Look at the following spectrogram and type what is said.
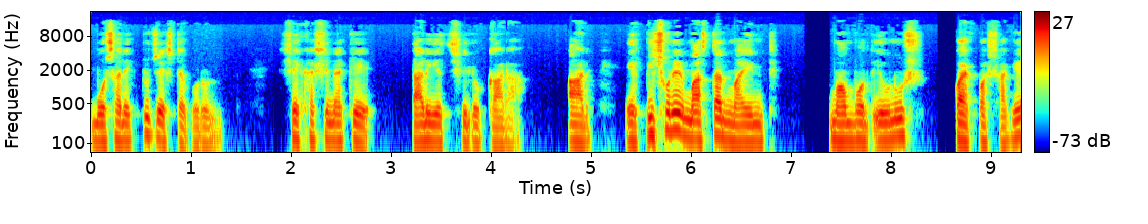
বোঝার একটু চেষ্টা করুন, শেখ হাসিনাকে তাড়িয়েছিল কারা? আর এর পিছনের মাস্টার মাইন্ড মোহাম্মদ ইউনুস কয়েক মাস আগে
